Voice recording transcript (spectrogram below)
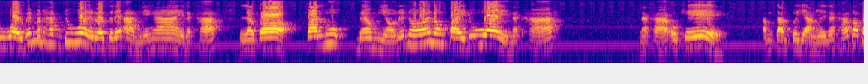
ด้วย เว้นบรรทัดด้วย เราจะได้อ่านง่าย ๆนะคะ แล้วก็วาดรูปแมวเหมียวน้อยๆลงไปด้วยนะคะ นะคะ โอเคทำตามตัวอย่างเลยนะคะ ต่อไป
